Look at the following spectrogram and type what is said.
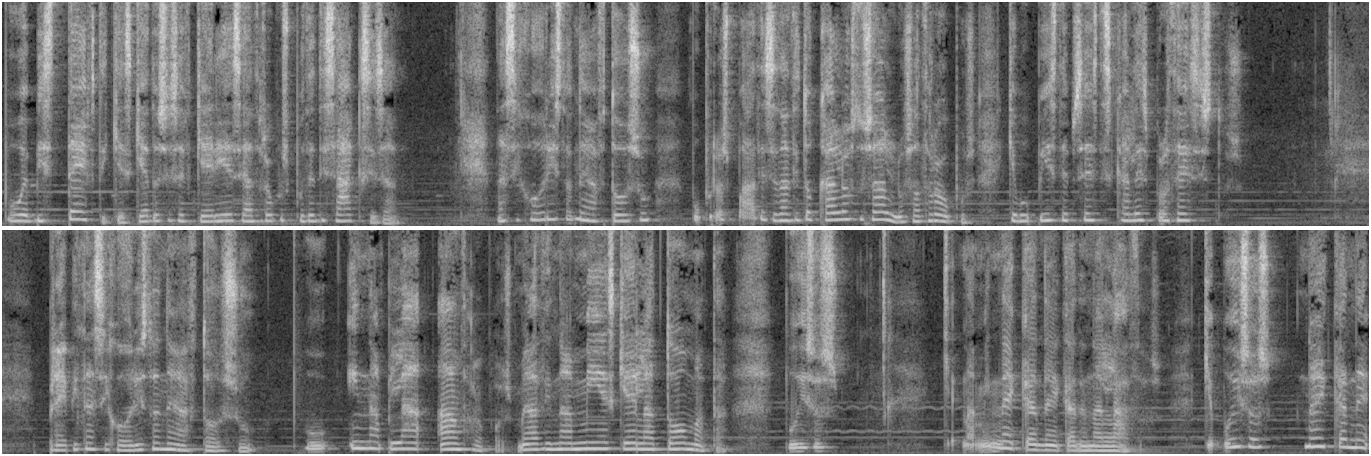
που εμπιστεύτηκες και έδωσες ευκαιρίες σε ανθρώπους που δεν τις άξιζαν να συγχωρείς τον εαυτό σου που προσπάθησε να δει το καλό στους άλλους ανθρώπους και που πίστεψε στις καλές προθέσεις τους. Πρέπει να συγχωρείς τον εαυτό σου που είναι απλά άνθρωπος με αδυναμίες και ελαττώματα που ίσως και να μην έκανε κανένα λάθος και που ίσως να έκανε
